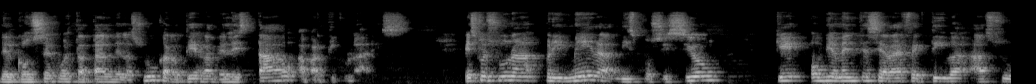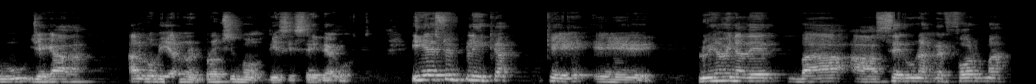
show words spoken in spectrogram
del Consejo Estatal del Azúcar o tierras del Estado a particulares. Eso es una primera disposición que obviamente se hará efectiva a su llegada al gobierno el próximo 16 de agosto. Y eso implica que eh, Luis Abinader va a hacer una reforma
